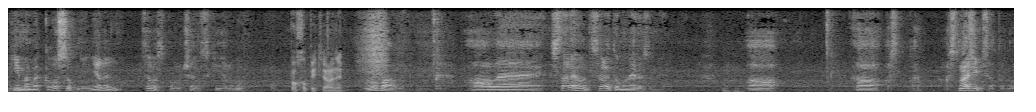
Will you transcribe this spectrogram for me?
vnímam ako osobný, nielen celospoločenský, alebo pochopiteľne. Globálne. Ale stále, stále tomu nerozumiem. A a, a, a snažím sa tomu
